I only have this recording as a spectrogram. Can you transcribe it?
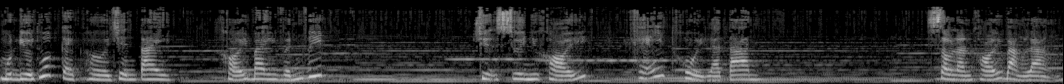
một điều thuốc kẹp hờ trên tay, khói bay vấn vít. Chuyện xưa như khói, khẽ thổi là tan. Sau làn khói bảng lảng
